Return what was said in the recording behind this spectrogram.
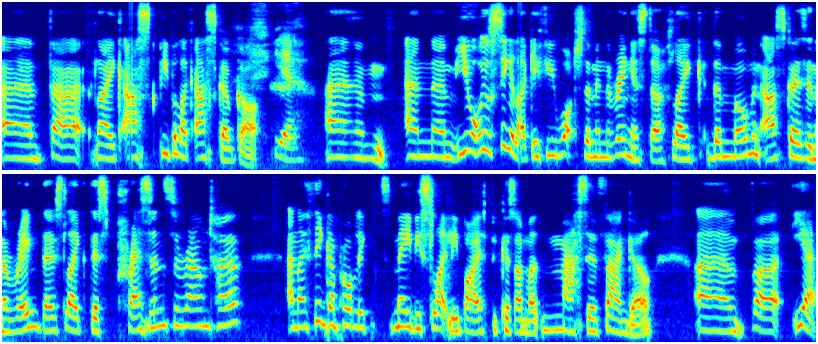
uh, that like ask people like Asuka got. yeah. Um, and um, you'll, you'll see, like, if you watch them in the ring and stuff, like, the moment Asuka is in the ring, there's, like, this presence around her. And I think I'm probably maybe slightly biased because I'm a massive fangirl. Um, but yeah,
